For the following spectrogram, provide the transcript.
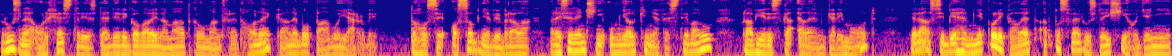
Různé orchestry zde dirigovali namátkou Manfred Honek a nebo Pávo Jarvy. Toho si osobně vybrala rezidenční umělkyně festivalu, klavíristka Ellen Grimaud, která si během několika let atmosféru zdejšího dění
